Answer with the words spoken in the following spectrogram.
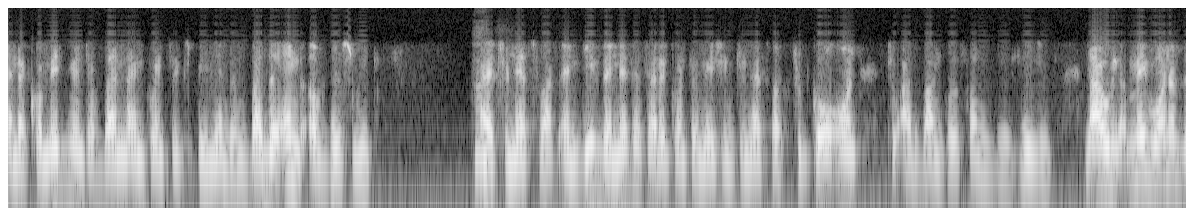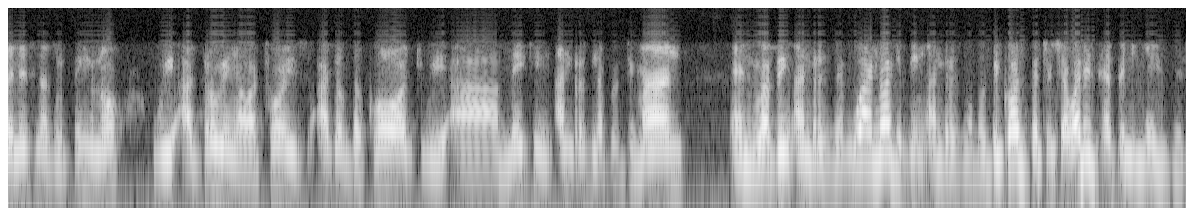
and a commitment of that 9.6 billion and by the end of this week hmm. uh, to NSFAS and give the necessary confirmation to NSFAS to go on to advance those funding decisions. Now, maybe one of the listeners would think, no, we are throwing our toys out of the court, we are making unreasonable demands, and we are being unreasonable. We are not being unreasonable because, Patricia, what is happening here is this.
